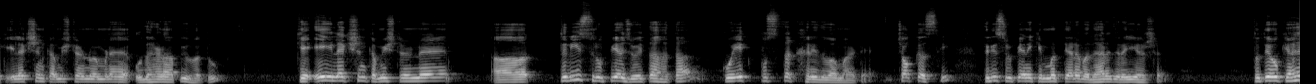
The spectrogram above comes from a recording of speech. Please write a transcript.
એક ઇલેક્શન કમિશનરનું એમણે ઉદાહરણ આપ્યું હતું કે એ ઇલેક્શન કમિશનરને ત્રીસ રૂપિયા જોઈતા હતા કોઈ એક પુસ્તક ખરીદવા માટે. ચોક્કસથી ત્રીસ રૂપિયાની કિંમત ત્યારે વધારે જ રહી હશે. તો તેઓ કહે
